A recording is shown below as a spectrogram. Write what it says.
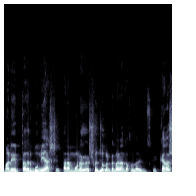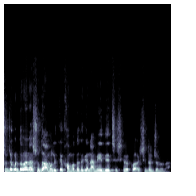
মানে তাদের বমি আসে, তারা মনে সহ্য করতে পারে না দখলদার ইউনুসকে কেন সহ্য করতে পারে না? শুধু আওয়ামী লীগকে ক্ষমতা থেকে নামিয়ে দিয়েছে সেটা- সেটার জন্য না।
